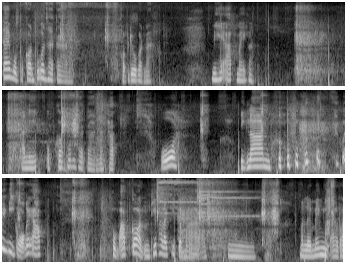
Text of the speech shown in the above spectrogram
แต้มอุปกรณ์ผู้บัญชาการ ขอไปดูก่อนนะ มีให้อัพไหมก่อน อันนี้อุปกรณ์ผู้บัญชาการนะครับ โอ้ อีกนาน ไม่มีของให้อัพ ผมอัพก่อนที่ภารกิจจะมานะ อืม มันเลยไม่มีอะไร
